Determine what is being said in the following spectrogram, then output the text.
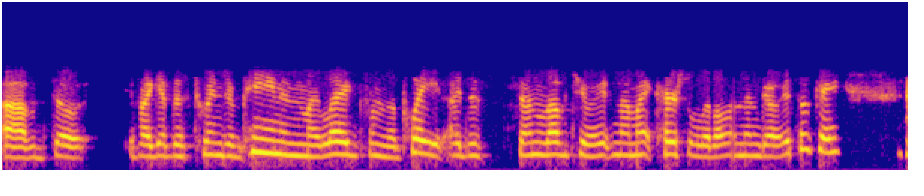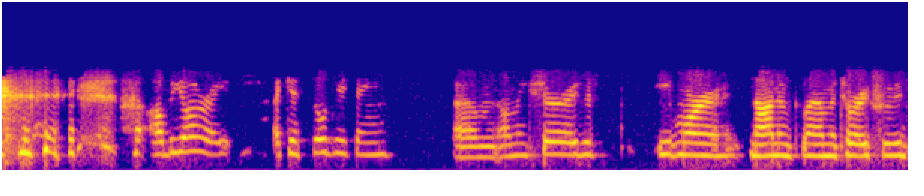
Um, so if I get this twinge of pain in my leg from the plate, I just send love to it and I might curse a little and then go, It's okay. I'll be all right. I can still do things. Um, I'll make sure I just eat more non inflammatory foods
